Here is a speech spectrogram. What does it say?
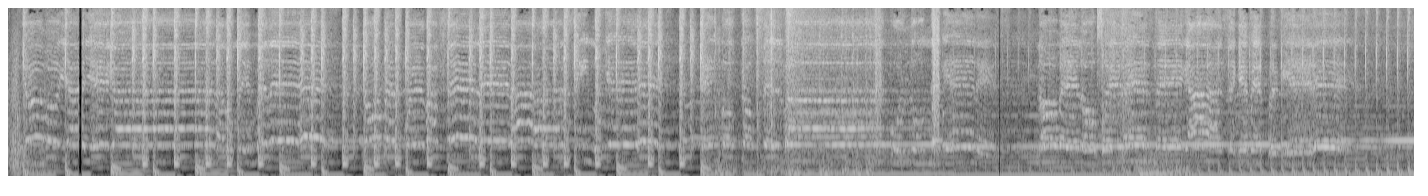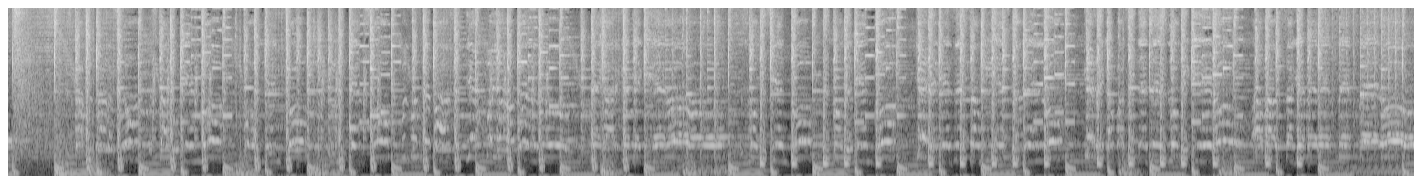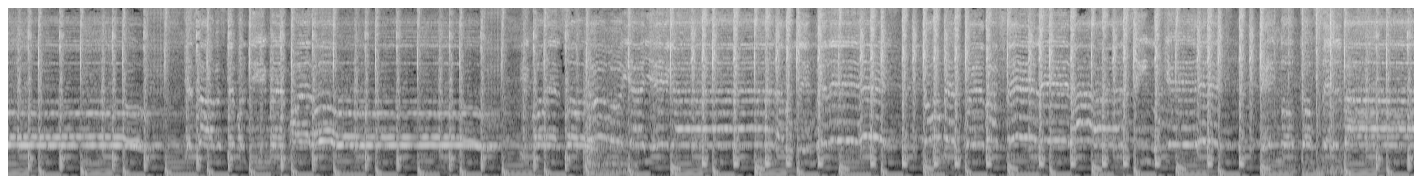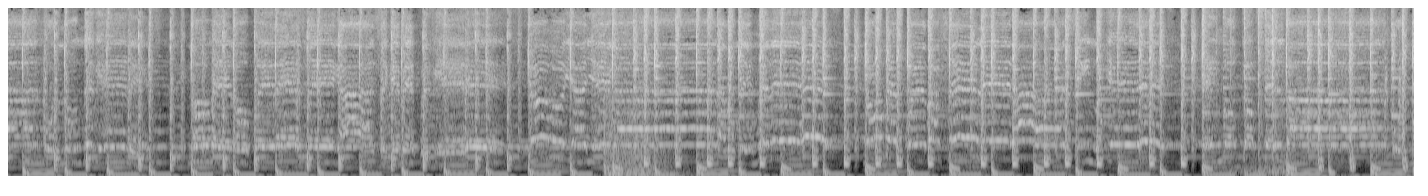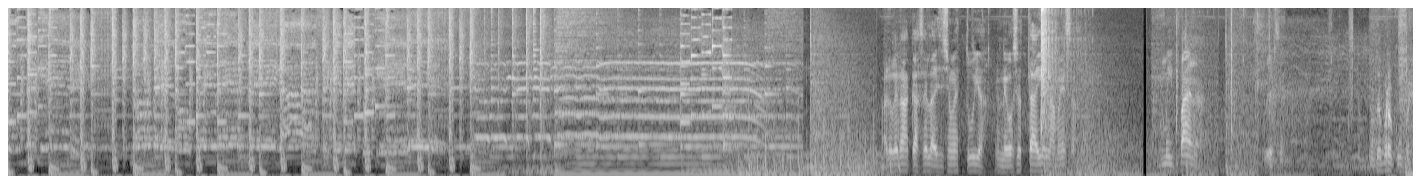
Lo que tengas que hacer, la decisión es tuya. El negocio está ahí en la mesa. Mi pana. Cuídese. No te preocupes.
